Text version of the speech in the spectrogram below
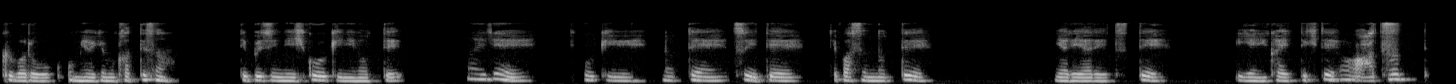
配るおお土産も買ってさ、で、無事に飛行機に乗って、それで、飛行機乗って、着いて、で、バスに乗って、やれやれっつって、家に帰ってきて、あ、暑っって。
